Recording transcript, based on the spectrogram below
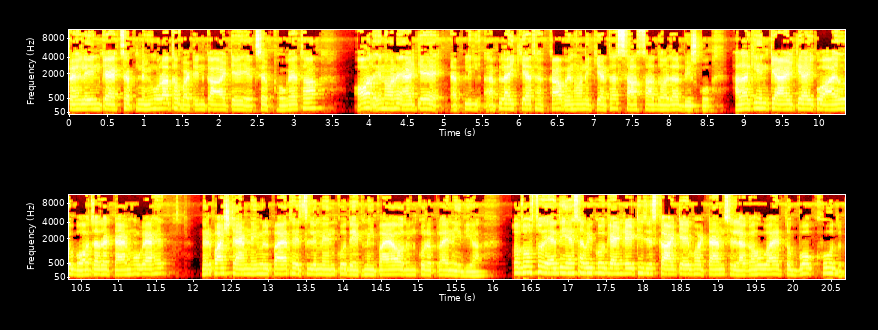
पहले इनका एक्सेप्ट नहीं हो रहा था बट इनका आरटीआई एक्सेप्ट हो गया था और इन्होंने आरटीआई अप्लाई किया था। कब इन्होंने किया था? सात सात दो हज़ार बीस को। हालाँकि इनके आरटीआई को आए हुए बहुत ज़्यादा टाइम हो गया है। मेरे पास टाइम नहीं मिल पाया था, इसलिए मैं इनको देख नहीं पाया और इनको रिप्लाई नहीं दिया। तो दोस्तों, यदि ऐसा भी कोई कैंडिडेट है जिसका आरटीआई बहुत टाइम से लगा हुआ है तो वो खुद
